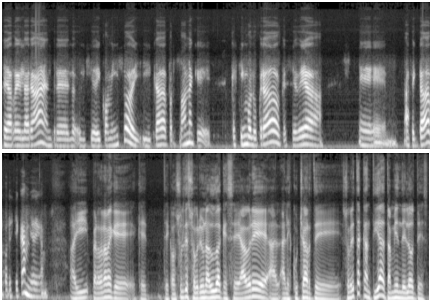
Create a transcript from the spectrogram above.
se arreglará entre el, fideicomiso y, cada persona que, esté involucrado, que se vea eh, afectada por este cambio, digamos. Ahí, perdóname que, te consulte sobre una duda que se abre al, escucharte, sobre esta cantidad también de lotes.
